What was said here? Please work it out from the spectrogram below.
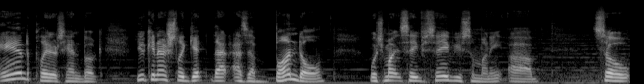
and Player's Handbook, you can actually get that as a bundle, which might save save you some money. Uh, so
